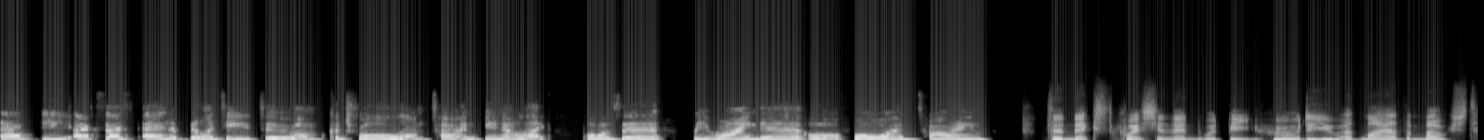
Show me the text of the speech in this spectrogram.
have the access and ability to um, control um, time. You know, like pause it, rewind it, or forward time. The next question then would be Who do you admire the most?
